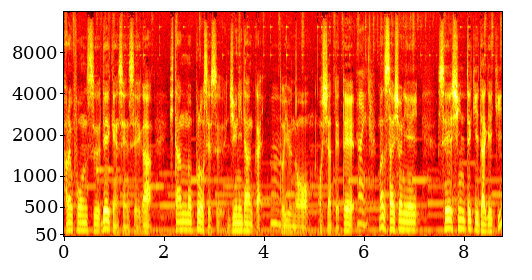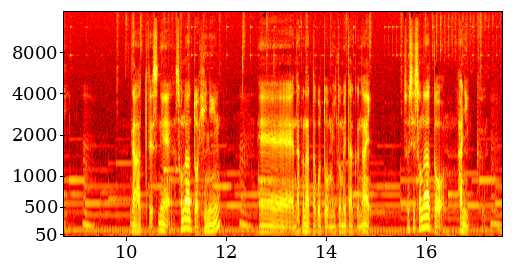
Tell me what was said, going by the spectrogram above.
アルフォンス・デーケン先生が悲嘆のプロセス12段階うん。というのをおっしゃってて、はい、まず最初に精神的打撃うん。があってですねその後否認、うん。えー亡くなったことを認めたくないそしてその後パニック。うん。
